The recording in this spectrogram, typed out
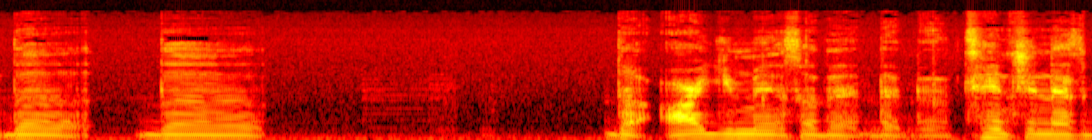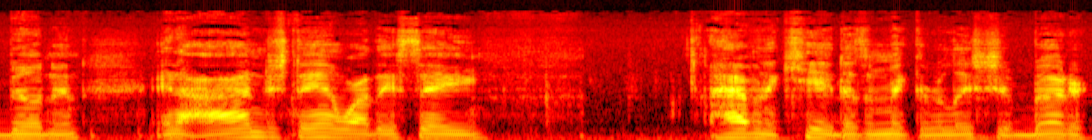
the the the arguments or the, the, the tension that's building. And I understand why they say having a kid doesn't make the relationship better.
